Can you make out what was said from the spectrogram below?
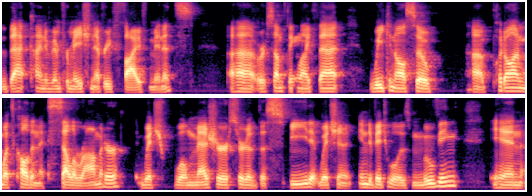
that kind of information every five minutes uh, or something like that. We can also uh, put on what's called an accelerometer, which will measure sort of the speed at which an individual is moving in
